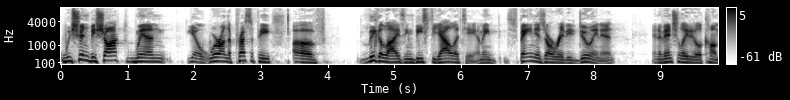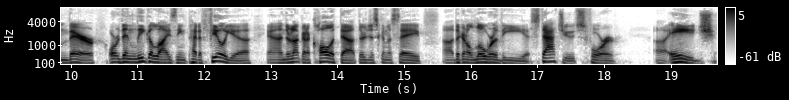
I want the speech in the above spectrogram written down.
we shouldn't be shocked when you know we're on the precipice of legalizing bestiality. I mean, Spain is already doing it, and eventually it'll come there, or then legalizing pedophilia, and they're not going to call it that. They're just going to say uh, they're going to lower the statutes for uh, age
